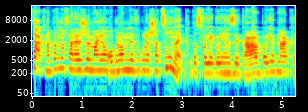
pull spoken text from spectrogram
Tak, na pewno Farerzy mają ogromny w ogóle szacunek do swojego języka, bo jednak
